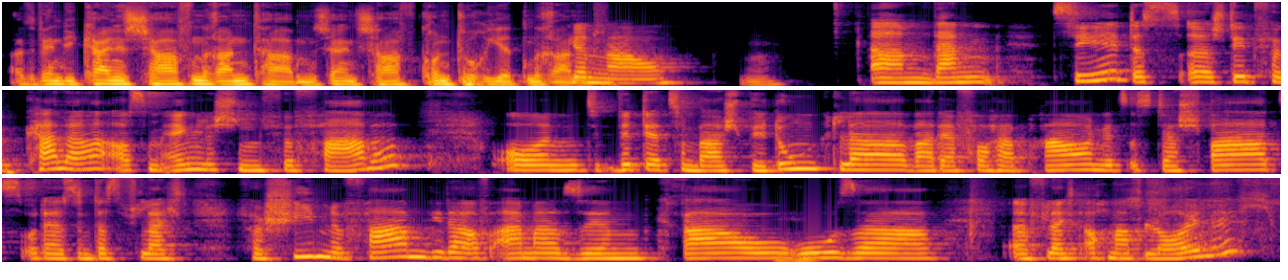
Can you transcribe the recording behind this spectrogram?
Also wenn die keinen scharfen Rand haben, einen scharf konturierten Rand. Genau. Hm. Ähm, dann C, das äh, steht für Color aus dem Englischen für Farbe. Und wird der zum Beispiel dunkler, war der vorher braun, jetzt ist der schwarz oder sind das vielleicht verschiedene Farben, die da auf einmal sind, grau, mhm. rosa, äh, vielleicht auch mal bläulich.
